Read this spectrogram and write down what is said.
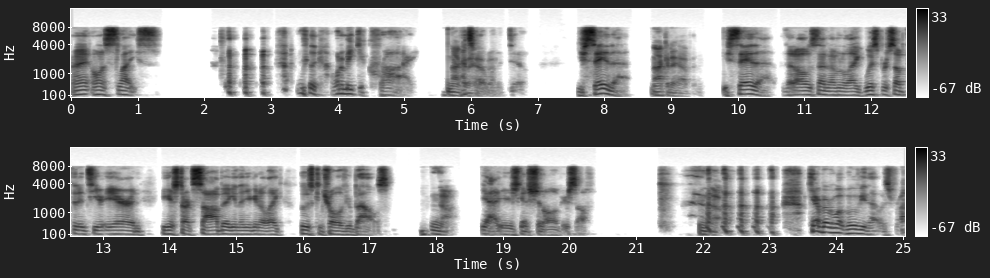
Right. I want to slice. really, I want to make you cry. Not That's gonna what happen. I want to do. You say that. Not gonna happen. You say that. Then all of a sudden I'm gonna like whisper something into your ear and you're gonna start sobbing and then you're gonna like lose control of your bowels. No. Yeah, you're just gonna shit all over yourself. No. I can't remember what movie that was from.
